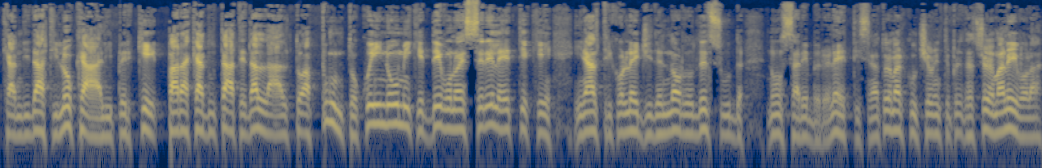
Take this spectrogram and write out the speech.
candidati locali perché paracadutate dall'alto appunto quei nomi che devono essere eletti e che in altri collegi del nord o del sud non sarebbero eletti. Senatore Marcucci, è un'interpretazione malevola?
